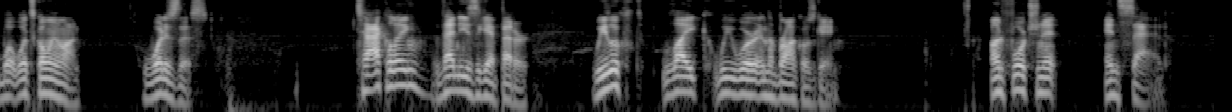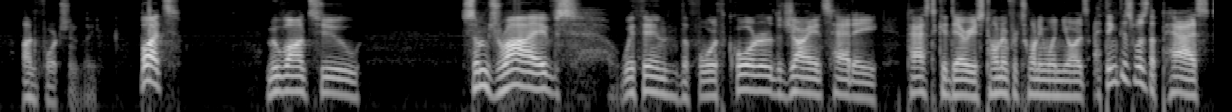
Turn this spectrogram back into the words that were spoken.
what what's going on? What is this? Tackling, that needs to get better. We looked like we were in the Broncos game. Unfortunate and sad. Unfortunately. But move on to some drives within the fourth quarter. The Giants had a pass to Kadarius Toney for 21 yards. I think this was the pass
